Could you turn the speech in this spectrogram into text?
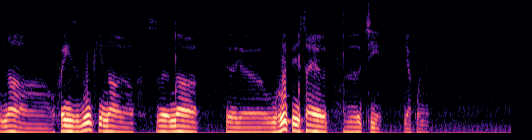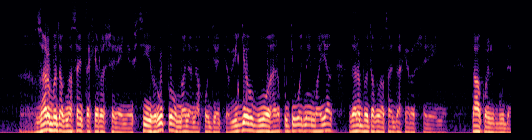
на Фейсбуці, на, на е, в групі це е, ці, як вони. Заробіток на сайтах і розширення. Всі групи у мене знаходяться. Відеоблогер, путіводний маяк, заробіток на сайтах і розширення. Також буде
